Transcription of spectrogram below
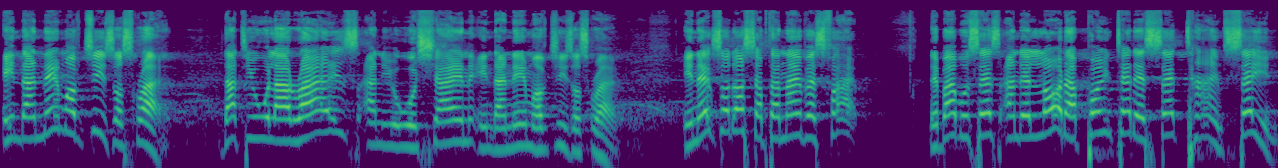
In the name of Jesus Christ, that you will arise and you will shine in the name of Jesus Christ. In Exodus chapter 9, verse 5, the Bible says, And the Lord appointed a set time, saying,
